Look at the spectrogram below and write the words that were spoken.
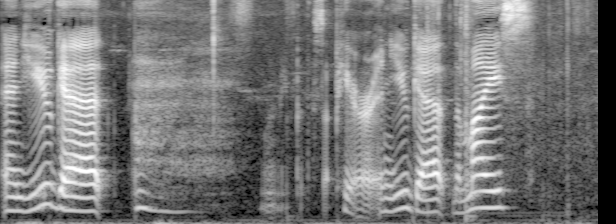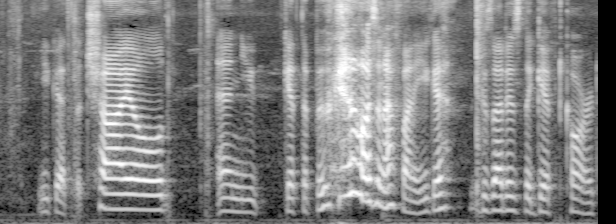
and you get, let me put this up here, and you get the mice, you get the child, and you get the bouquet. Isn't that funny? You get, because that is the gift card.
